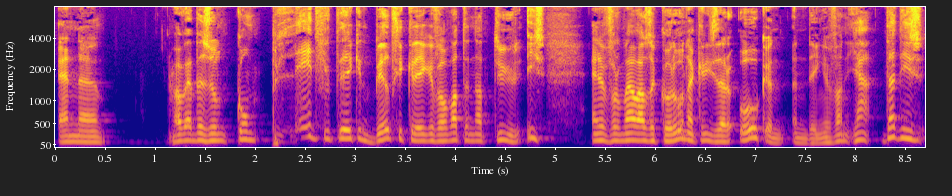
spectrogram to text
En, eh, maar we hebben zo'n compleet vertekend beeld gekregen van wat de natuur is. En voor mij was de coronacrisis daar ook een, een ding van. Ja, dat is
